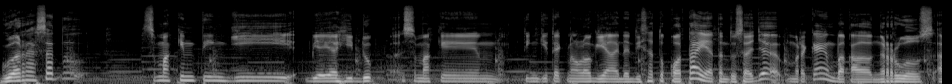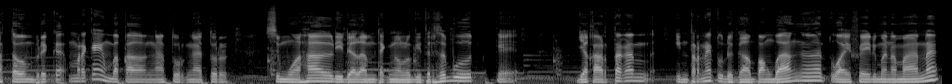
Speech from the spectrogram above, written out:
gua rasa tuh semakin tinggi biaya hidup semakin tinggi teknologi yang ada di satu kota ya tentu saja mereka yang bakal ngerules atau mereka mereka yang bakal ngatur-ngatur semua hal di dalam teknologi tersebut kayak Jakarta kan internet udah gampang banget, wifi di mana-mana.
